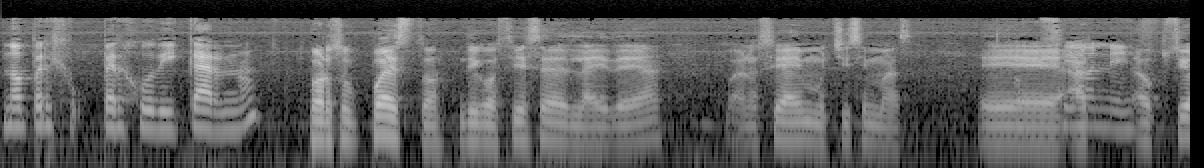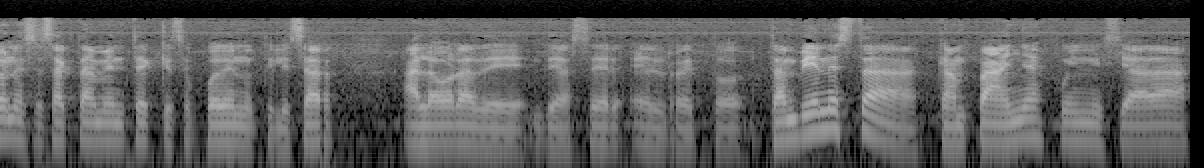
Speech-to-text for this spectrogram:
no perju- perjudicar, ¿no? Por supuesto, digo, si esa es la idea, bueno, sí hay muchísimas eh, Opciones. opciones exactamente que se pueden utilizar a la hora de, de hacer el reto. También esta campaña fue iniciada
